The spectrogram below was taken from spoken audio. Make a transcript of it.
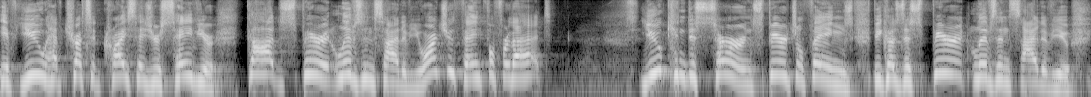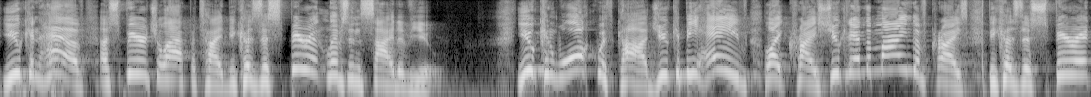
If you have trusted Christ as your Savior, God's Spirit lives inside of you. Aren't you thankful for that? You can discern spiritual things because the Spirit lives inside of you. You can have a spiritual appetite because the Spirit lives inside of you. You can walk with God. You can behave like Christ. You can have the mind of Christ because the Spirit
